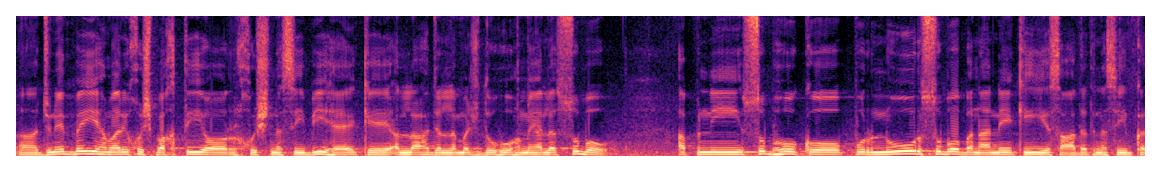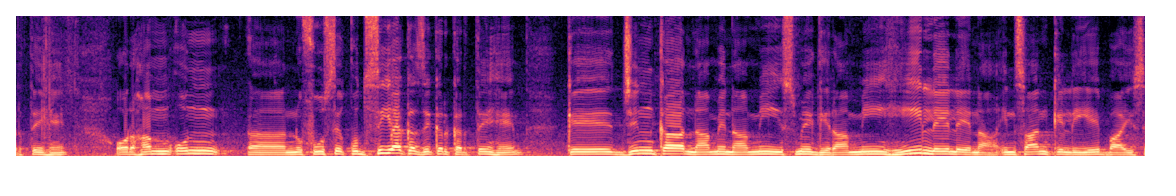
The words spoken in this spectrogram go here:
جنید بھائی یہ ہماری خوش بختی اور خوش نصیبی ہے کہ اللہ جل مجدہ ہمیں علی صبح اپنی صبح کو پر نور صبح بنانے کی یہ سعادت نصیب کرتے ہیں اور ہم ان نفوس قدسیہ کا ذکر کرتے ہیں کہ جن کا نام نامی اس میں گرامی ہی لے لینا انسان کے لیے باعث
